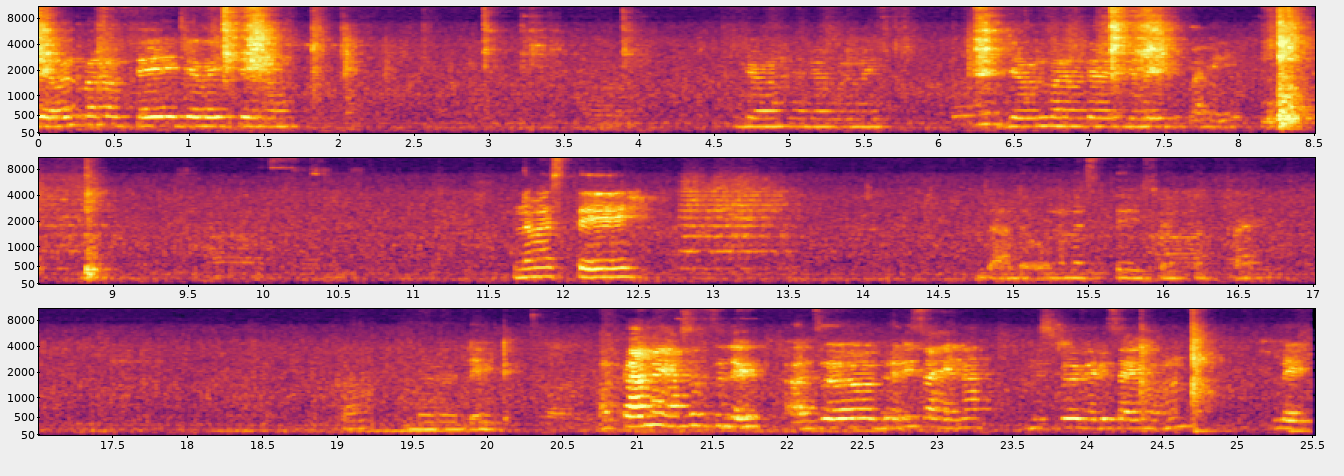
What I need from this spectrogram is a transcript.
जेवण बनवते जेवायचे. जेवण झाल्यावर बनवायचं. जेवण बनवल्यावर जेवायचंच पाहिजे नमस्ते. जाधव नमस्ते. स्वयंपाक काय? का? बरं लेट का नाही असंच लेट आज घरीच आहे ना? मिस्टर गडीसाई आहे म्हणून लेट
